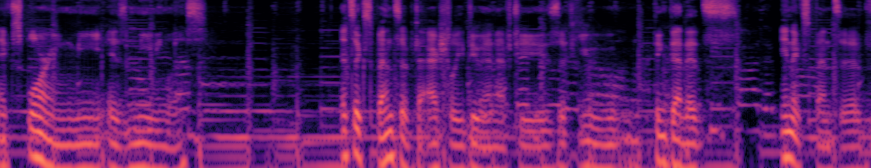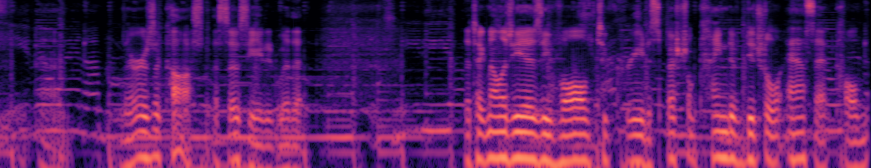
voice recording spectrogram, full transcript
exploring me is meaningless. It's expensive to actually do NFTs. If you think that it's inexpensive, uh, there is a cost associated with it. The technology has evolved to create a special kind of digital asset called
